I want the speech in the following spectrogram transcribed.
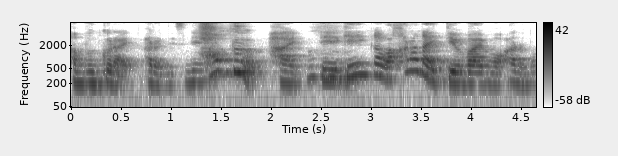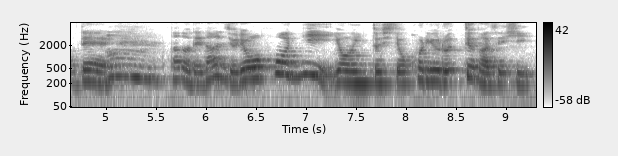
半分くらいあるんですね。半分？はいうん。で、原因がわからないっていう場合もあるので、うんなので男女両方に要因として起こりうるっていうのはぜひ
